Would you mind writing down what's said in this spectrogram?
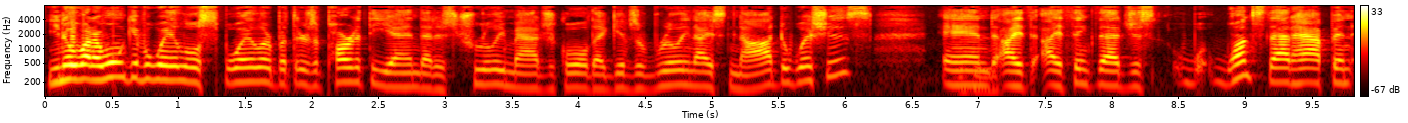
you know what? I won't give away a little spoiler, but there's a part at the end that is truly magical that gives a really nice nod to Wishes and Mm-hmm. I th- I think that just w- once that happened,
